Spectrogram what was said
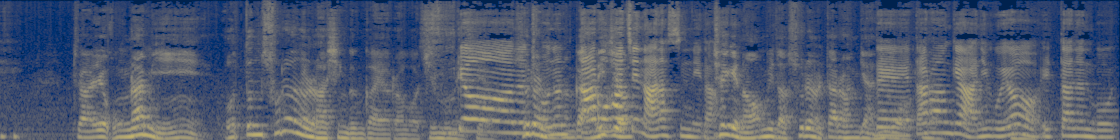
자, 이 공남이 어떤 수련을 하신 건가요? 라고 질문했어요. 수련은 저는 따로 하진 않았습니다. 책에 나옵니다. 수련을 따로 한 게 아니고. 네, 따로 어. 한게 아니고요. 일단은 뭐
